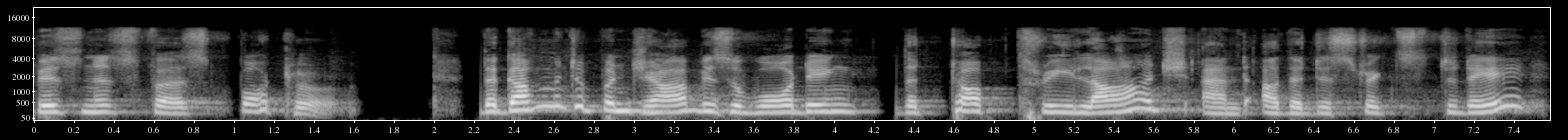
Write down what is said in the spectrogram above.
Business First portal. The government of Punjab is awarding the top three large and other districts today.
